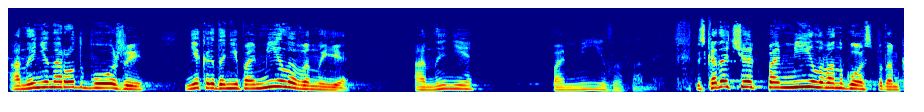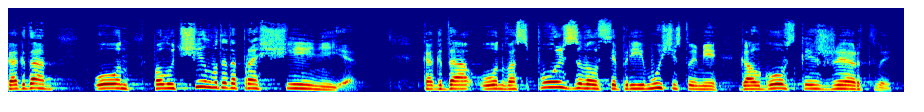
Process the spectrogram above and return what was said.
а ныне народ Божий, некогда не помилованные, а ныне помилованы». То есть, когда человек помилован Господом, когда он получил вот это прощение, когда он воспользовался преимуществами Голговской жертвы –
